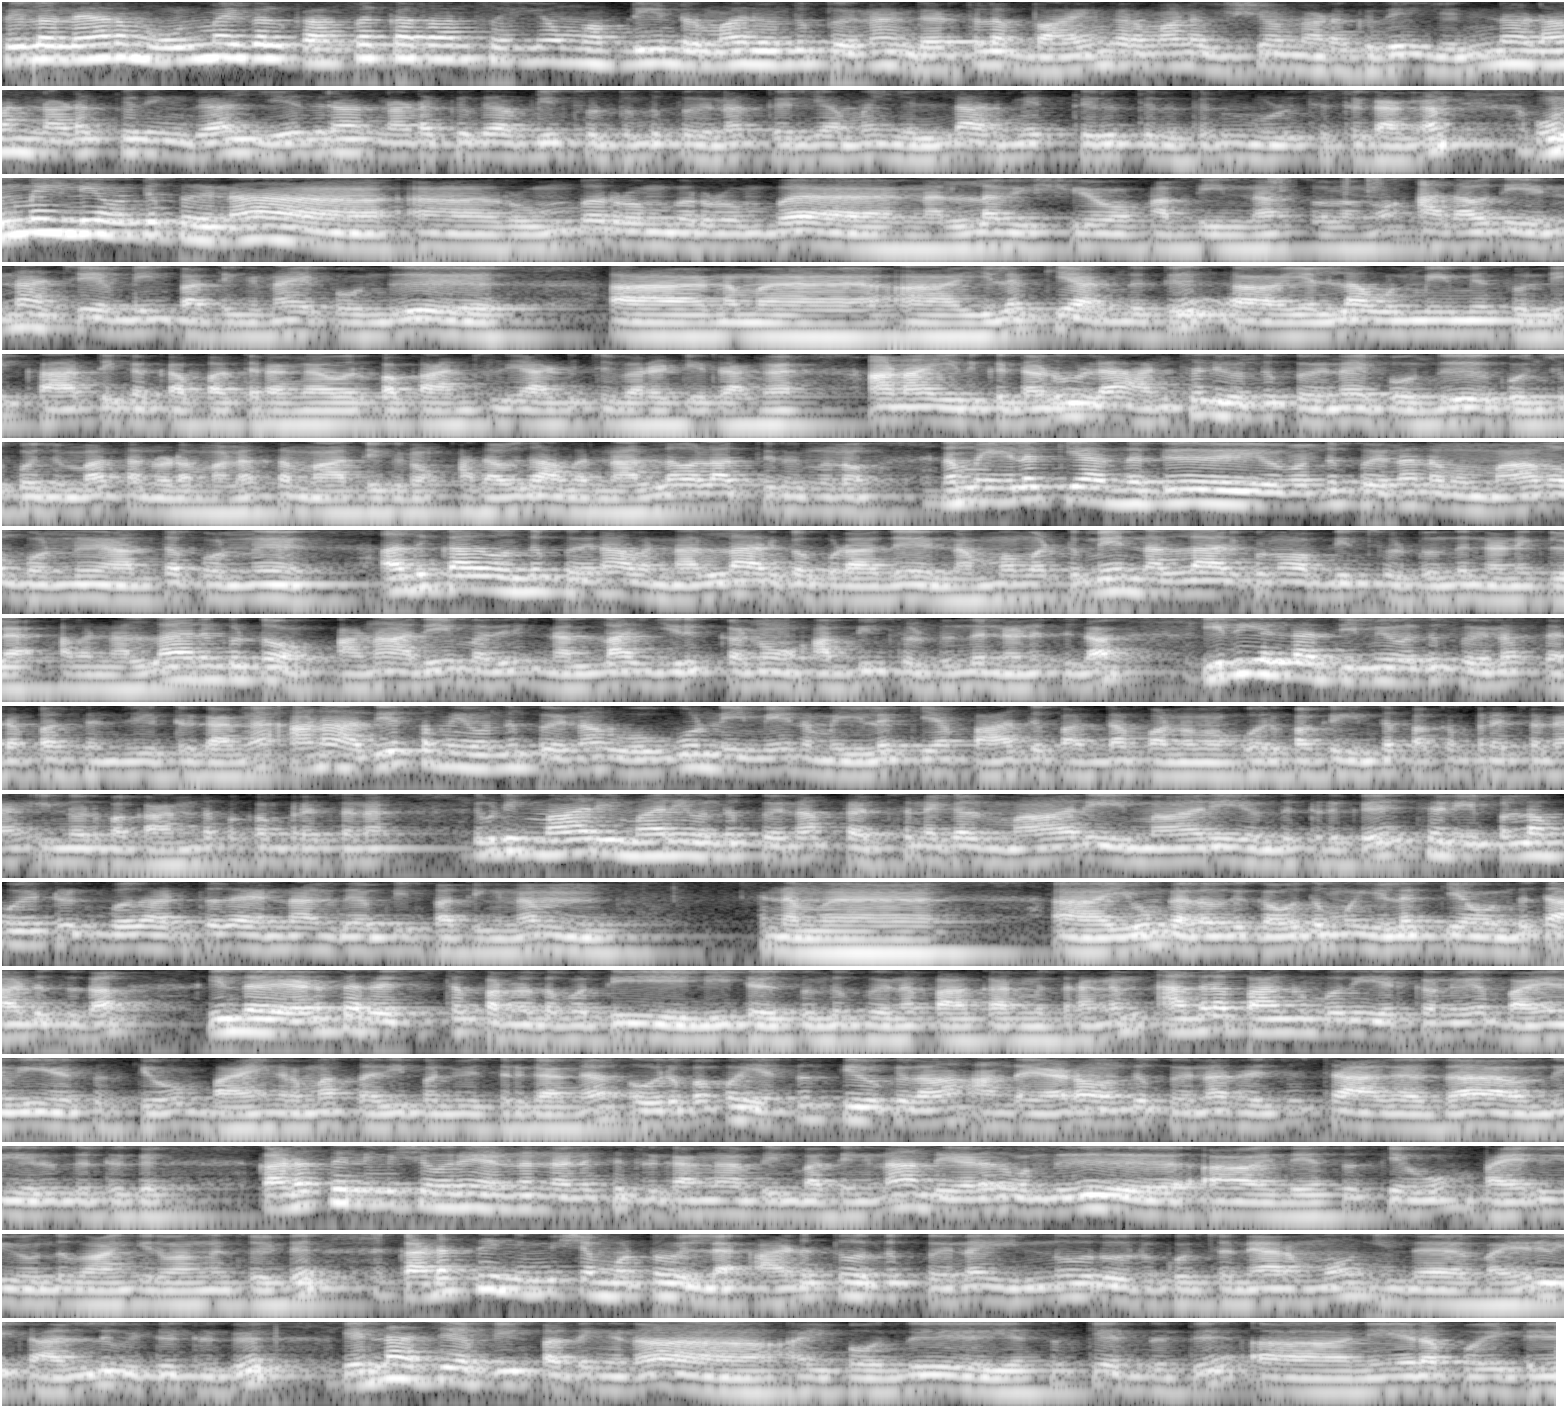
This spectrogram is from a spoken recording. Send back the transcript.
சில நேரம் உண்மைகள் கசக்கத்தான் செய்யும் அப்படின்ற மாதிரி வந்து பார்த்தீங்கன்னா இந்த இடத்துல பயங்கரமான விஷயம் நடக்குது. என்னடா நடக்குதுங்க? ஏதுடா நடக்குது அப்படின்னு சொல்லிட்டு வந்து பார்த்தீங்கன்னா தெரியாமல் எல்லாருமே திரு திரு திருன்னு முழிச்சிட்டு இருக்காங்க. உண்மையிலேயே வந்து பார்த்தீங்கன்னா ரொம்ப ரொம்ப ரொம்ப நல்ல விஷயம் அப்படின்னு தான் சொல்லணும். அதாவது என்னாச்சு அப்படின்னு பார்த்தீங்கன்னா இப்போ வந்து நம்ம இலக்கியா இருந்துட்டு எல்லா உண்மையுமே சொல்லி கார்த்திகை காப்பாத்துறாங்க. ஒரு பக்கம் அஞ்சலி அடிச்சு விரட்டிடுறாங்க. ஆனால் இதுக்கு நடுவில் அஞ்சலி வந்து பார்த்தீங்கன்னா இப்போ வந்து கொஞ்சம் கொஞ்சமாக தன்னோட மனசை மாற்றிக்கணும் அதாவது அவர் நல்லவளா திருந்தணும். நம்ம இலக்கியா இருந்துட்டு இவ வந்து போயினா நம்ம மாமன் பொண்ணு அத்தை பொண்ணு அதுக்காக வந்து போயினா அவன் நல்லா இருக்கக்கூடாது நம்ம மட்டுமே நல்லா இருக்கணும் அப்படின்னு சொல்லிட்டு வந்து நினைக்கல. அவன் நல்லா இருக்கட்டும் ஆனால் அதே மாதிரி நல்லா இருக்கணும் அப்படின்னு சொல்லிட்டு வந்து நினச்சிதான் இது எல்லாத்தையுமே வந்து போயினா சிறப்பாக செஞ்சுக்கிட்டு இருக்காங்க. ஆனால் அதே சமயம் வந்து போயினா ஒவ்வொன்றையுமே நம்ம இலக்கியாக பார்த்து பார்த்து தான் பண்ணணும். ஒரு பக்கம் இந்த பக்கம் பிரச்சனை இன்னொரு பக்கம் அந்த பக்கம் பிரச்சனை. இப்படி மாறி மாறி வந்து போயினா பிரச்சனைகள் மாறி மாறி வந்துட்டு இருக்கு. சரி இப்பெல்லாம் போயிட்டு இருக்கும்போது அடுத்ததா என்ன ஆகுது அப்படின்னு பார்த்தீங்கன்னா நம்ம இவங்க அதாவது கௌதமும் இலக்கியம் வந்துட்டு அடுத்ததாக இந்த இடத்த ரெஜிஸ்டர் பண்ணுறதை பற்றி டீட்டெயில்ஸ் வந்து பார்த்தீங்கன்னா பார்க்க ஆரம்பிச்சாங்க அதில் பார்க்கும்போது ஏற்கனவே பயவியும் எஸ்எஸ்கேவும் பயங்கரமாக சதி பண்ணி வச்சிருக்காங்க. ஒரு பக்கம் எஸ்எஸ்கேவுக்கு தான் அந்த இடம் வந்து பார்த்தீங்கன்னா ரெஜிஸ்டர் ஆகிறதா வந்து இருந்துட்டு இருக்கு. கடைசி நிமிஷம் வரை என்ன நினச்சிட்டு இருக்காங்க அப்படின்னு பார்த்தீங்கன்னா அந்த இடம் வந்து இந்த எஸ்எஸ்கேவும் பைரவி வந்து வாங்கிடுவாங்கன்னு சொல்லிட்டு கடைசி நிமிஷம் மட்டும் இல்லை அடுத்து வந்து பார்த்தீங்கன்னா இன்னொரு ஒரு கொஞ்சம் நேரமும் இந்த பைரவிக்கு அள்ளு விட்டுட்டு இருக்கு. என்னாச்சு அப்படின்னு பார்த்தீங்கன்னா இப்போ வந்து எஸ்எஸ்கே இருந்துட்டு நேராக போயிட்டு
